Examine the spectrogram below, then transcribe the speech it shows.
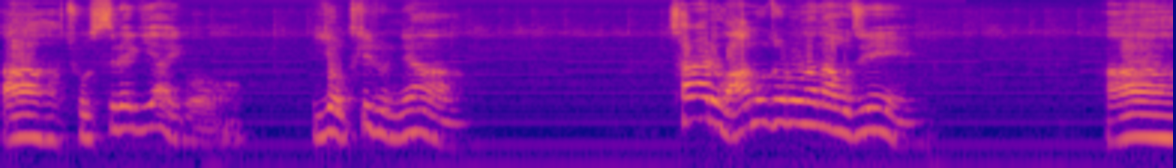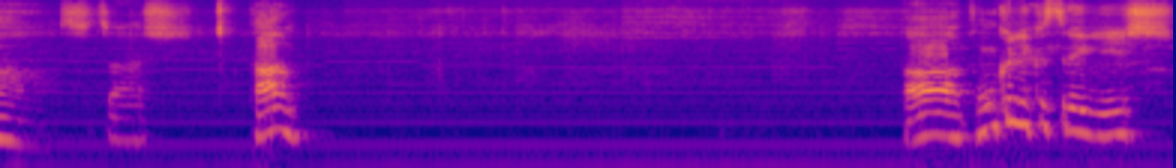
아 조 쓰레기야 이거. 이게 어떻게 좋냐? 차라리 와노조로나 나오지. 아 진짜 씨. 다음 아 돈클리크 쓰레기 씨.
